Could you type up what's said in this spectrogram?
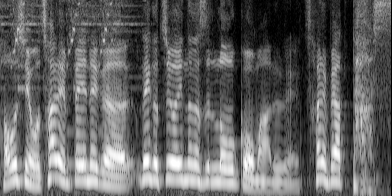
好险！我差点被那个那个最后那个是 logo 嘛，对不对？差点被他打死。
